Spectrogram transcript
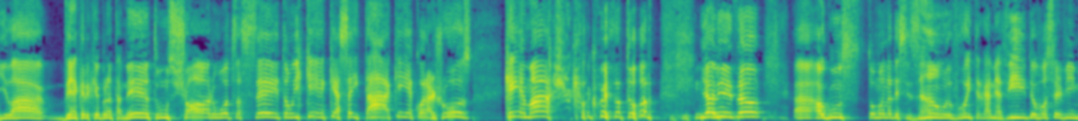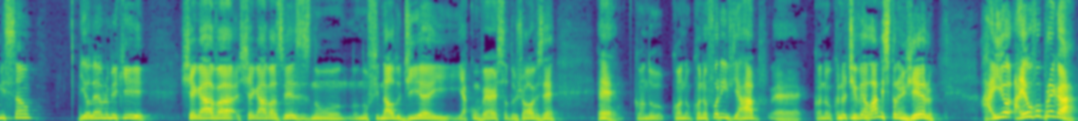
e lá vem aquele quebrantamento, uns choram, outros aceitam e quem é que aceitar, quem é corajoso, quem é macho, aquela coisa toda. E ali, então, alguns tomando a decisão, eu vou entregar minha vida, eu vou servir em missão. E eu lembro-me que chegava, chegava às vezes no, no final do dia e, e a conversa dos jovens é, é quando, quando, quando eu for enviado, é, quando, quando eu estiver lá no estrangeiro, aí eu, aí eu vou pregar.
